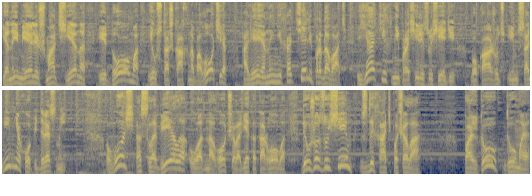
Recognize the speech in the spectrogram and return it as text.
Яны мелі шмат сена і дома, і ў стажках на балоце, але яны не хацелі прадаваць, як іх не прасілі суседзі, бо кажуць, ім самім не хопіць да вясны. Вось аслабела у аднаго чалавека карова, ды ўжо зусім здыхаць пачала. Пойду, думая,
